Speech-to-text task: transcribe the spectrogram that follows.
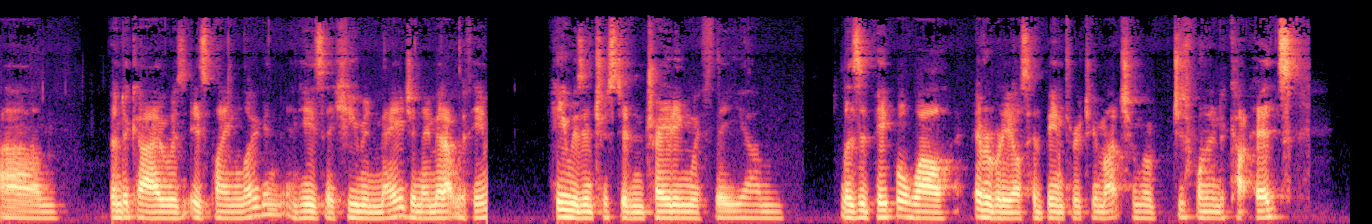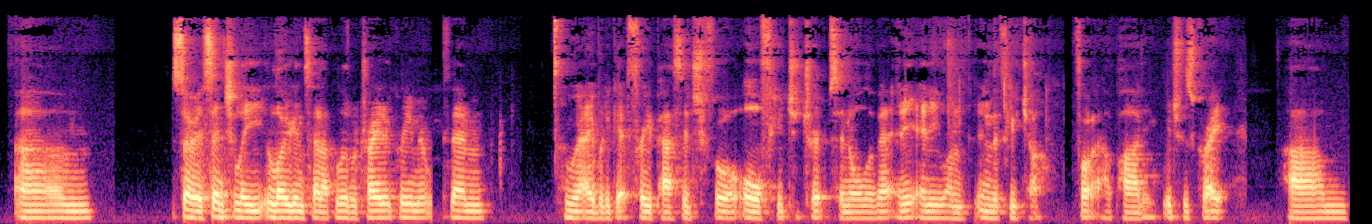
Um, was is playing Logan, and he's a human mage, and they met up with him. He was interested in trading with the um, lizard people, while everybody else had been through too much and were just wanting to cut heads. Um, so essentially, Logan set up a little trade agreement with them, who were able to get free passage for all future trips and all of it, any anyone in the future for our party, which was great. Um,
